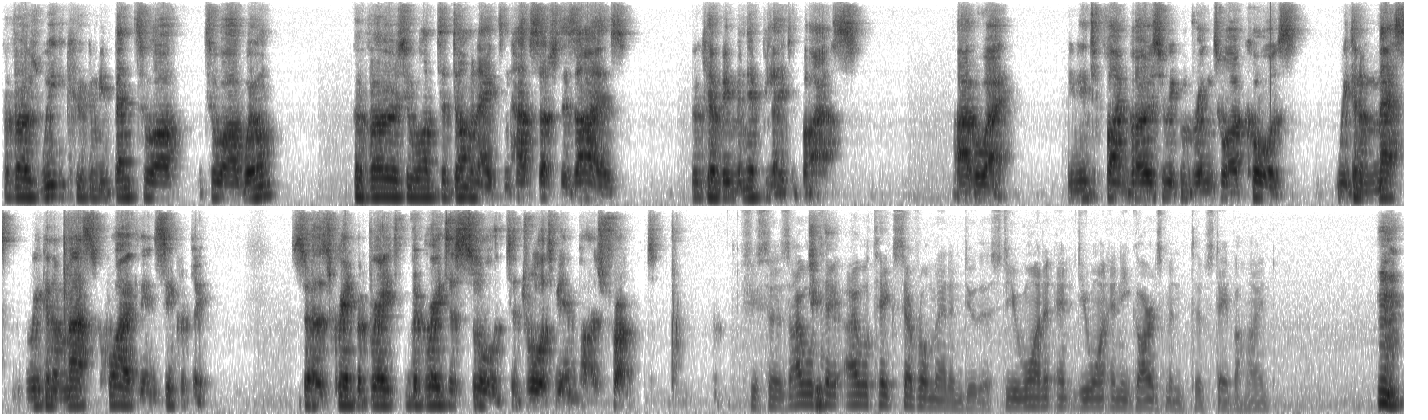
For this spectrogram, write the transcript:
for those weak who can be bent to our to our will, for those who want to dominate and have such desires, who can be manipulated by us. Either way, we need to find those who we can bring to our cause. We can amass we can amass quietly and secretly, so as to create the great the greatest sword to draw to the empire's front. She says, "I will take I will take several men and do this. Do you want it? Do you want any guardsmen to stay behind?" Hmm.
